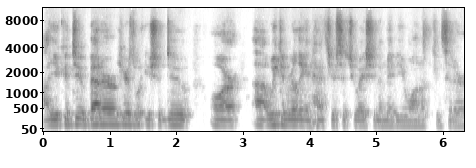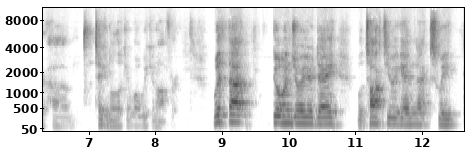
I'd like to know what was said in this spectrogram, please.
Uh, you could do better. Here's what you should do, or uh, we can really enhance your situation, and maybe you want to consider um, taking a look at what we can offer. With that, go enjoy your day. We'll talk to you again next week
